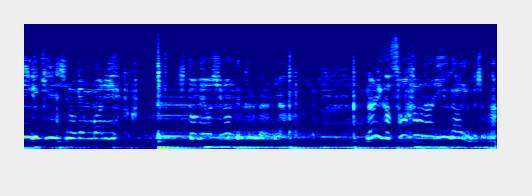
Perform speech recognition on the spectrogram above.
ち入り禁止の現場に人目を忍んでくるからには何か相当な理由があるんでしょうな。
